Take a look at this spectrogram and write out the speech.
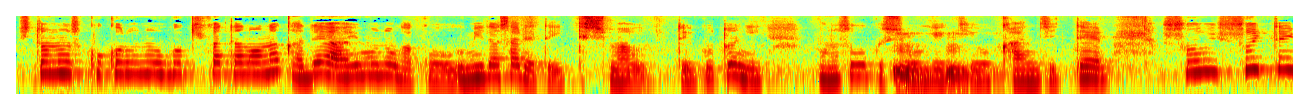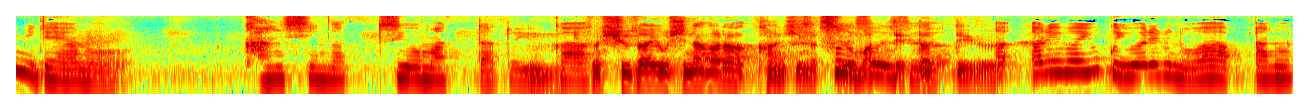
人の心の動き方の中で、ああいうものがこう、生み出されていってしまうっていうことに、ものすごく衝撃を感じて、そういう、そういった意味で、あの、関心が強まったというか、その取材をしながら関心が強まっていったっていう。ああれはよく言われるのは、あの、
